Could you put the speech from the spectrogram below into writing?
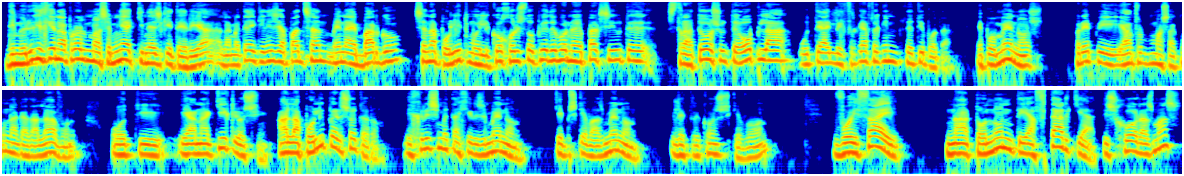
δημιουργήθηκε ένα πρόβλημα σε μια κινέζικη εταιρεία, αλλά μετά οι Κινέζοι απάντησαν με ένα εμπάργκο σε ένα πολύτιμο υλικό, χωρίς το οποίο δεν μπορεί να υπάρξει ούτε στρατός, ούτε όπλα, ούτε ηλεκτρικά αυτοκίνητα, ούτε τίποτα. Επομένως, πρέπει οι άνθρωποι που μας ακούν να καταλάβουν ότι η ανακύκλωση, αλλά πολύ περισσότερο η χρήση μεταχειρισμένων και επισκευασμένων ηλεκτρικών συσκευών, βοηθάει να τονώνεται η αυτάρκεια της χώρας μας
